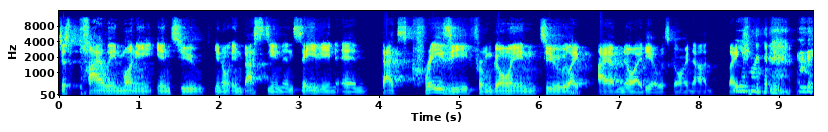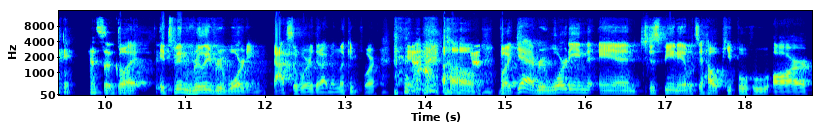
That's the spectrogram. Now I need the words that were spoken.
just piling money into you know investing and saving and that's crazy from going to like i have no idea what's going on like yeah. that's so cool but it's been really rewarding that's the word that i've been looking for yeah. um, yeah. but yeah rewarding and just being able to help people who are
